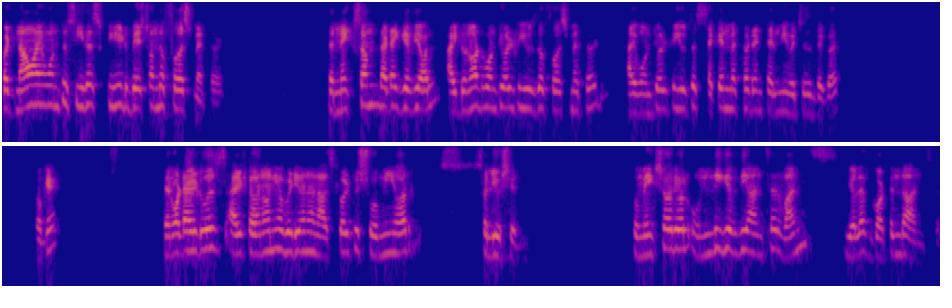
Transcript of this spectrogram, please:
But now I want to see the speed based on the first method. The next sum that I give you all, I do not want you all to use the first method. I want you all to use the second method and tell me which is bigger. Okay. Then what I'll do is I'll turn on your video and I'll ask you all to show me your solution. So make sure you'll only give the answer once you'll have gotten the answer.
